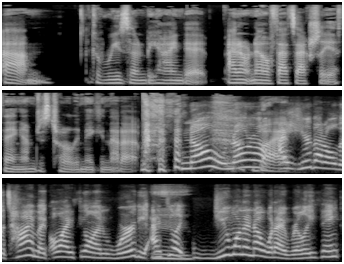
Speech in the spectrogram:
um, like a reason behind it i don't know if that's actually a thing i'm just totally making that up no no no but, i hear that all the time like oh i feel unworthy i mm. feel like mm. do you want to know what i really think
